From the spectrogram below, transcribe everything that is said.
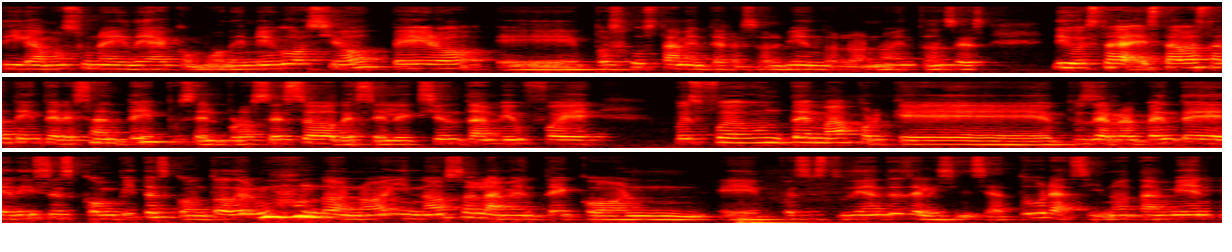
digamos, una idea como de negocio, pero eh, pues justamente resolviéndolo, ¿no? Entonces, digo, está, está bastante interesante y pues el proceso de selección también fue pues fue un tema porque pues de repente dices, compites con todo el mundo, ¿no? Y no solamente con eh, pues estudiantes de licenciatura, sino también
